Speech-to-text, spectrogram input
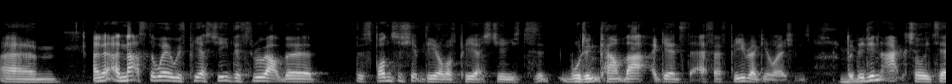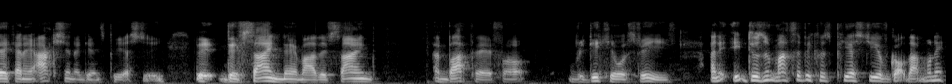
Um, and and that's the way with PSG. They threw out the the sponsorship deal of PSG wouldn't count that against the FFP regulations, mm. but they didn't actually take any action against PSG. They, they've signed Neymar, they've signed Mbappe for ridiculous fees, and it, doesn't matter because PSG have got that money.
